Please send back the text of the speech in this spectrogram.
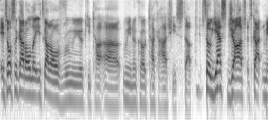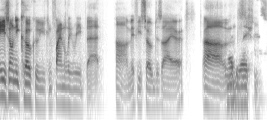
it's also got all the it's got all of Rumiyuki Ta, uh Rumiko Takahashi's stuff. So yes, Josh, it's got Maison Koku. You can finally read that um if you so desire. Um, Congratulations.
